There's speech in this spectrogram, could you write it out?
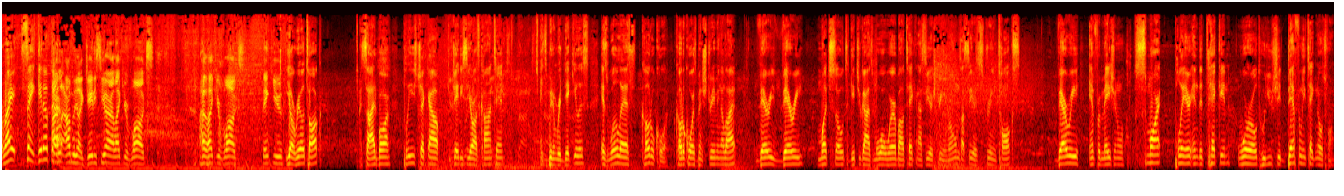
right? Say, get up there. li- I'm like, JDCR, I like your vlogs. I like your vlogs. Thank you. Yo, real talk. Sidebar. Please check out JDCR's content. It's been ridiculous, as well as Cuddlecore. Cuddlecore has been streaming a lot. Very, very much so to get you guys more aware about Tekken. I see her stream rooms. I see her stream talks. Very informational, smart player in the Tekken world who you should definitely take notes from.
